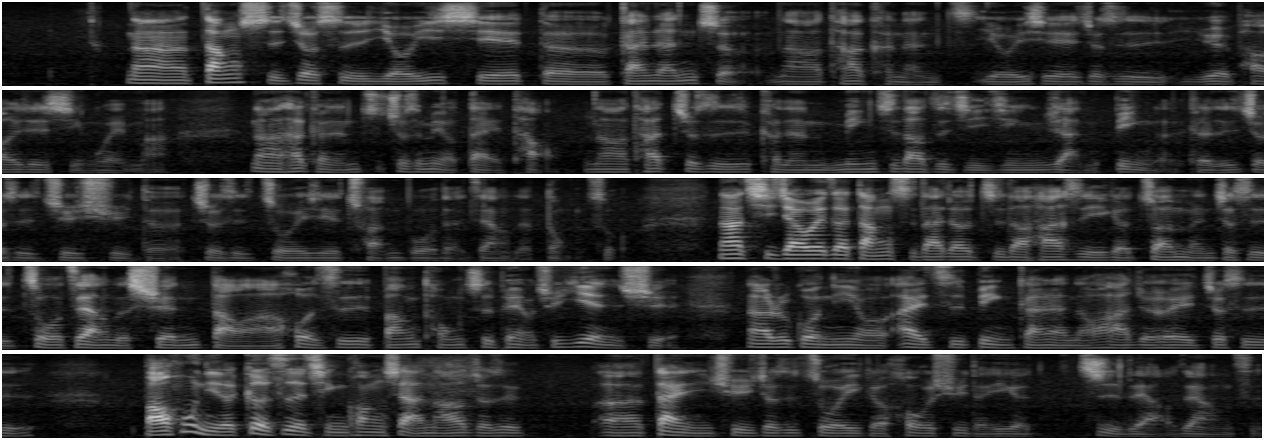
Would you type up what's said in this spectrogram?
那当时就是有一些的感染者，那他可能有一些就是约炮一些行为嘛，那他可能就是没有戴套，那他就是可能明知道自己已经染病了，可是就是继续的，就是做一些传播的这样的动作。那戚家威在当时大家都知道，他是一个专门就是做这样的宣导啊，或者是帮同志朋友去验血。那如果你有艾滋病感染的话，就会就是保护你的各自的情况下，然后就是呃带你去就是做一个后续的一个治疗这样子。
